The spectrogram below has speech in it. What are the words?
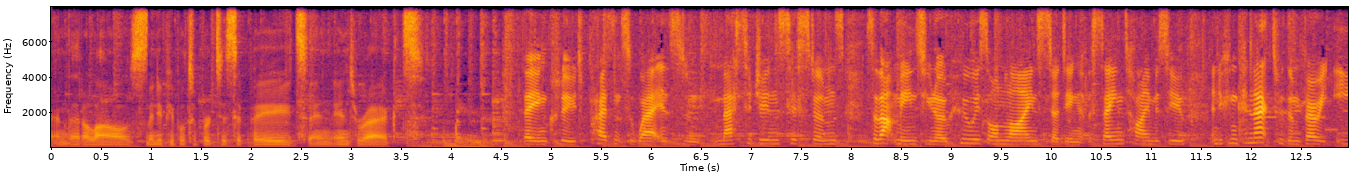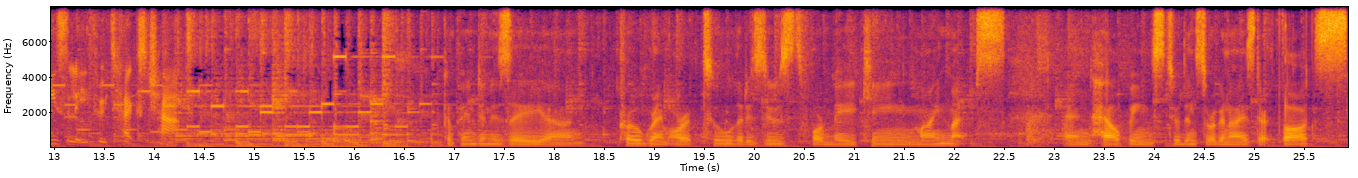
and that allows many people to participate and interact. They include presence-aware instant messaging systems, so that means you know who is online studying at the same time as you, and you can connect with them very easily through text chat. Compendium is a uh, program or a tool that is used for making mind maps and helping students organize their thoughts.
